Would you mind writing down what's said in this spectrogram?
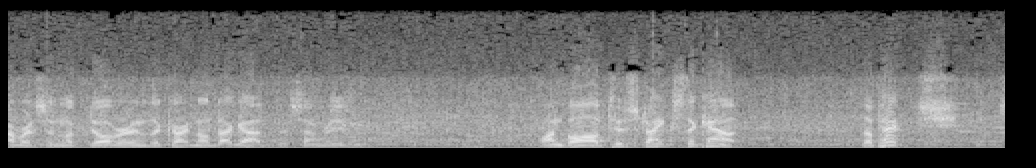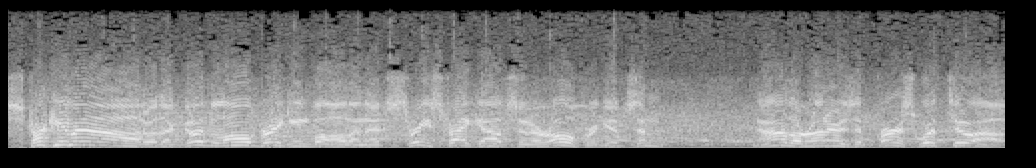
Robertson looked over into the Cardinal dugout for some reason. One ball, two strikes the count. The pitch struck him out with a good low breaking ball, and that's three strikeouts in a row for Gibson. Now the runner's at first with two out.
